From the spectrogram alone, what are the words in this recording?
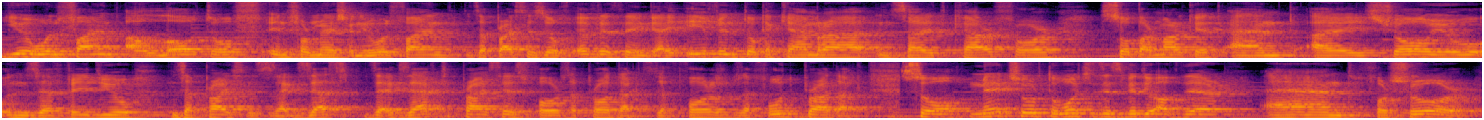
you will find a lot of information. You will find the prices of everything. I even took a camera inside Carrefour supermarket and I show you in the video the prices, the exact, the exact prices for the product, the, for the food product. So make sure to watch this video up there and for sure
